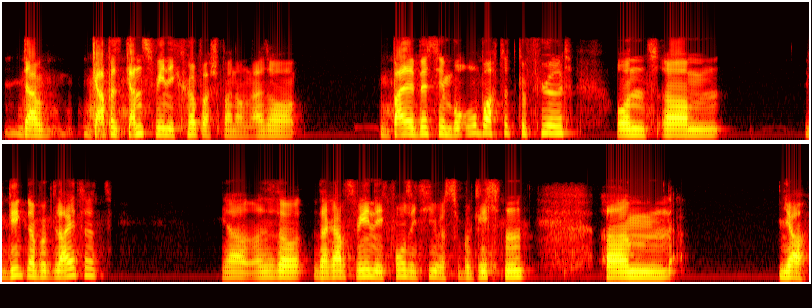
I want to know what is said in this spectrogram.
da gab es ganz wenig Körperspannung. Also Ball ein bisschen beobachtet gefühlt und ähm, Gegner begleitet. Ja, also da gab es wenig Positives zu berichten. Ähm, ja.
